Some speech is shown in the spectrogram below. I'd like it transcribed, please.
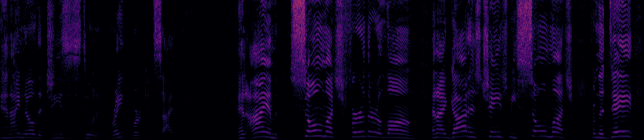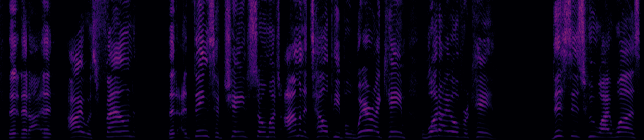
man, I know that Jesus is doing a great work inside of me. And I am so much further along. And I, God has changed me so much from the day that, that, I, that I was found that uh, things have changed so much. I'm going to tell people where I came, what I overcame. This is who I was.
